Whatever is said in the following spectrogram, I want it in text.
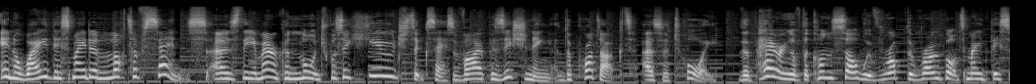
In a way, this made a lot of sense, as the American launch was a huge success via positioning the product as a toy. The pairing of the console with Rob the Robot made this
